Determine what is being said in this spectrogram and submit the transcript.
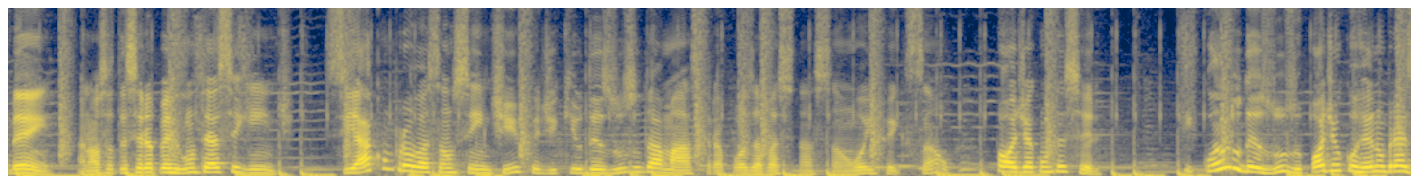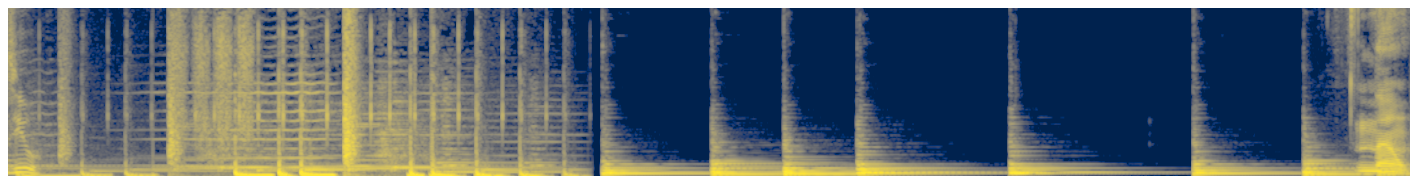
Bem, a nossa terceira pergunta é a seguinte: se há comprovação científica de que o desuso da máscara após a vacinação ou infecção pode acontecer. E quando o desuso pode ocorrer no Brasil? Não,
